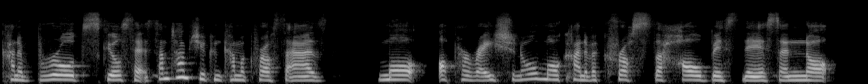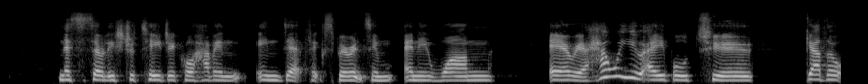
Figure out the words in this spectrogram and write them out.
kind of broad skill set, sometimes you can come across as more operational, more kind of across the whole business and not necessarily strategic or having in depth experience in any one area. How were you able to gather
